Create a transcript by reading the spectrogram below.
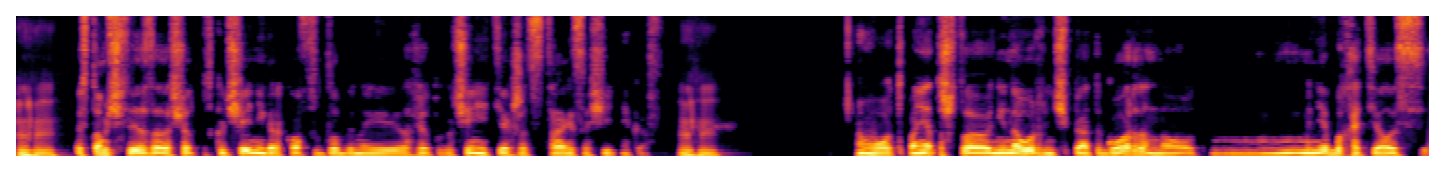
Мгм. То есть в том числе за счет подключения игроков с глубины, за счет подключения тех же центральных защитников. Мгм. Вот. Понятно, что не на уровне чемпионата города, но мне бы хотелось э,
